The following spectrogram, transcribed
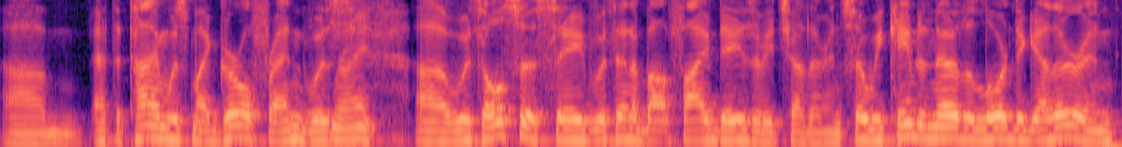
um, at the time was my girlfriend, was right. uh, was also saved within about five days of each other, and so we came to know the Lord together, and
